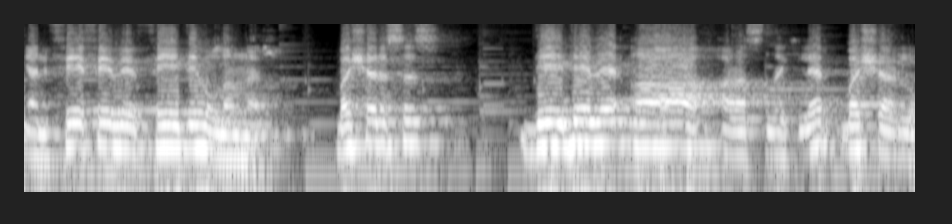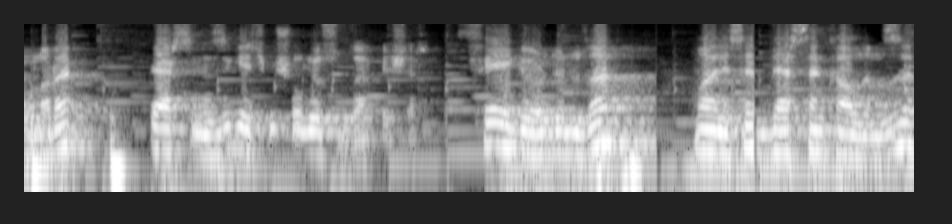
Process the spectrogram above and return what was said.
yani FF ve FD olanlar başarısız DD ve AA arasındakiler başarılı olarak dersinizi geçmiş oluyorsunuz arkadaşlar. F gördüğünüz an maalesef dersten kaldığınızı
